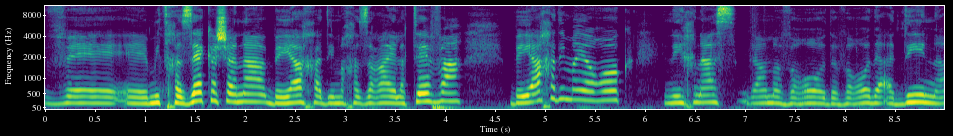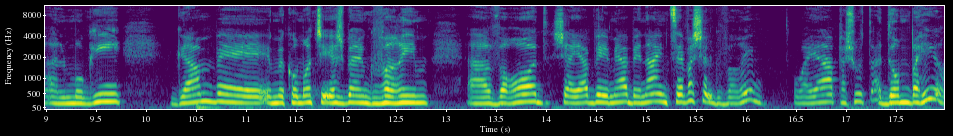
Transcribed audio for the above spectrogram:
ומתחזק השנה ביחד עם החזרה אל הטבע. ביחד עם הירוק נכנס גם הוורוד, הוורוד העדין, האלמוגי, גם במקומות שיש בהם גברים. הוורוד שהיה בימי הביניים צבע של גברים, הוא היה פשוט אדום בהיר.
